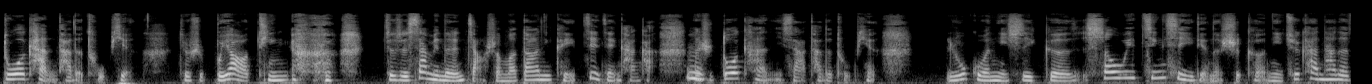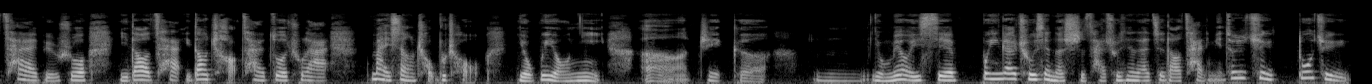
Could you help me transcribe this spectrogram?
多看它的图片，就是不要听，就是下面的人讲什么，当然你可以借鉴看看，但是多看一下它的图片。如果你是一个稍微精细一点的食客，你去看它的菜，比如说一道菜，一道炒菜做出来卖相丑不丑，油不油腻，啊，这个，嗯，有没有一些。不应该出现的食材出现在这道菜里面，就是去多去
